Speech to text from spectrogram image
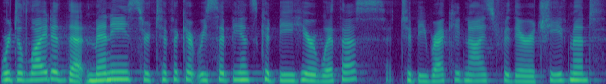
We're delighted that many certificate recipients could be here with us to be recognized for their achievement,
